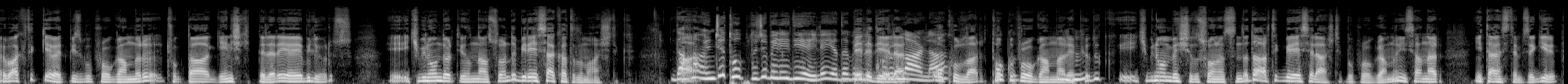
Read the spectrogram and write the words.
Ve baktık ki evet biz bu programları çok daha geniş kitlelere yayabiliyoruz. Ee, 2014 yılından sonra da bireysel katılımı açtık. Daha Aa, önce topluca belediyeyle ya da belediyeler, kurumlarla. okullar, toplu Okul. programlar Hı hı. yapıyorduk. E, 2015 yılı sonrasında da artık bireysel açtık bu programları. İnsanlar internet sitemize girip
